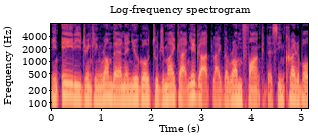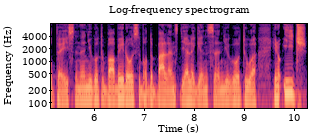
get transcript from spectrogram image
in Haiti drinking rum there and then you go to Jamaica and you got like the rum funk this incredible taste and then you go to Barbados about the balance the elegance and you go to uh, you know each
